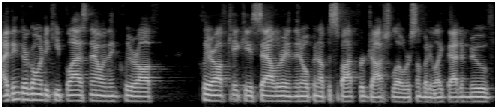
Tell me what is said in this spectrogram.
I think they're going to keep Glasnow and then clear off clear off KK's salary and then open up a spot for Josh Lowe or somebody like that and move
